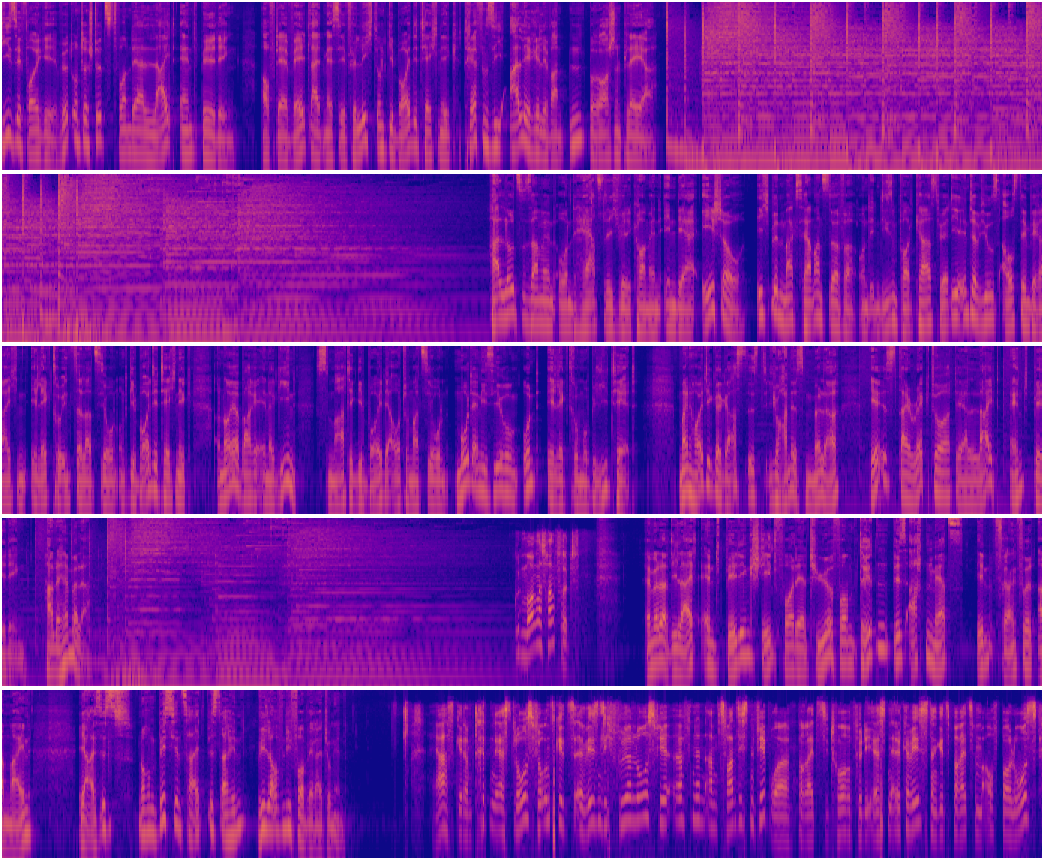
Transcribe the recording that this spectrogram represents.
Diese Folge wird unterstützt von der Light and Building. Auf der Weltleitmesse für Licht- und Gebäudetechnik treffen Sie alle relevanten Branchenplayer. Hallo zusammen und herzlich willkommen in der E-Show. Ich bin Max Hermannsdörfer und in diesem Podcast hört ihr Interviews aus den Bereichen Elektroinstallation und Gebäudetechnik, erneuerbare Energien, smarte Gebäudeautomation, Modernisierung und Elektromobilität. Mein heutiger Gast ist Johannes Möller. Er ist Director der Light and Building. Hallo, Herr Möller. Guten Morgen aus Frankfurt. Herr Möller, die Light and Building steht vor der Tür vom 3. bis 8. März in Frankfurt am Main. Ja, es ist noch ein bisschen Zeit bis dahin. Wie laufen die Vorbereitungen? Ja, es geht am 3. erst los. Für uns geht es äh, wesentlich früher los. Wir öffnen am 20. Februar bereits die Tore für die ersten LKWs. Dann geht es bereits mit dem Aufbau los.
